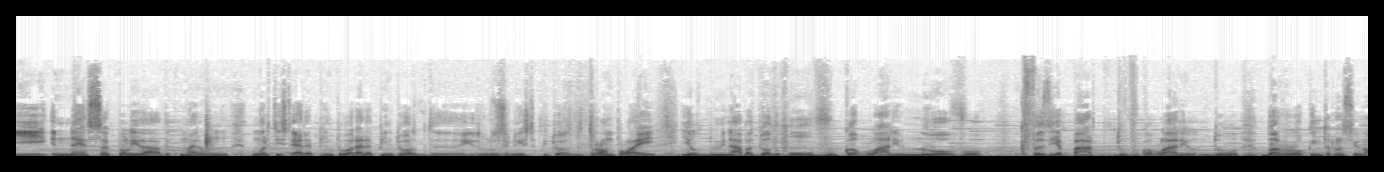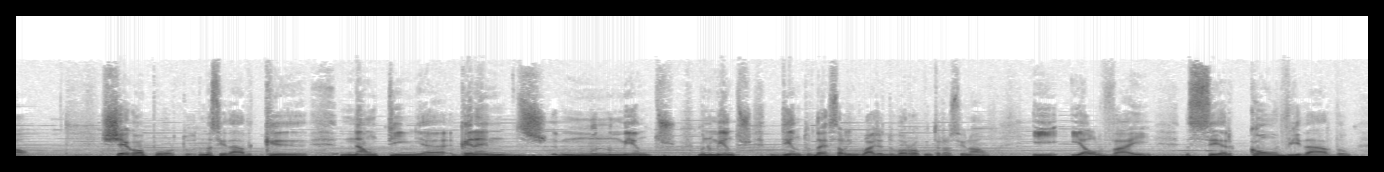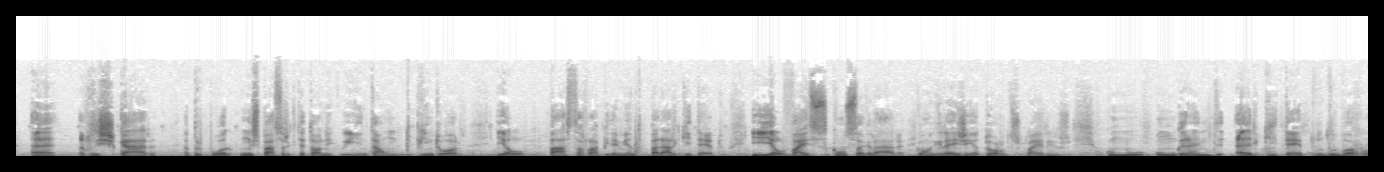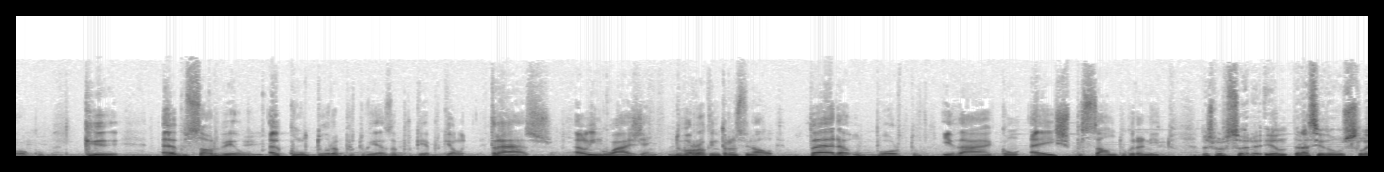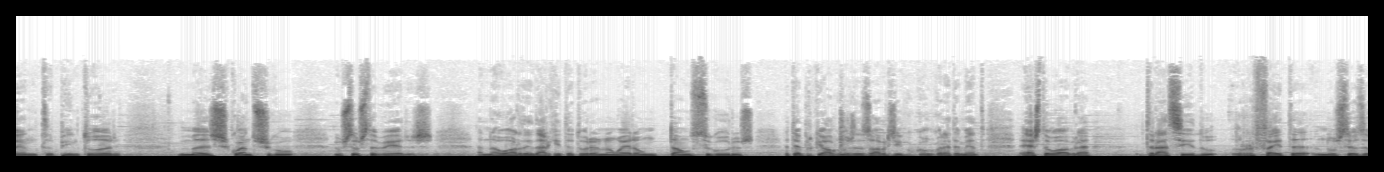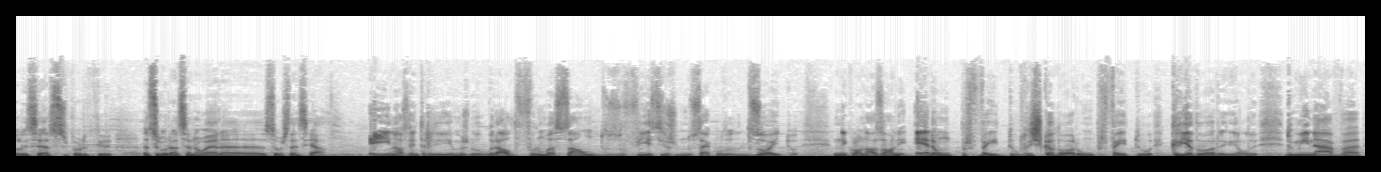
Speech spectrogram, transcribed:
e nessa qualidade, como era um, um artista, era pintor, era pintor de ilusionista, pintor de trompe-l'œil, e ele dominava todo um vocabulário novo que fazia parte do vocabulário do barroco internacional. Chega ao Porto, uma cidade que não tinha grandes monumentos, monumentos dentro dessa linguagem do barroco internacional, e ele vai ser convidado a riscar a propor um espaço arquitetónico e então de pintor ele passa rapidamente para arquiteto e ele vai se consagrar com a igreja e a Torre dos Clérigos como um grande arquiteto do barroco que absorveu a cultura portuguesa, porquê? Porque ele traz a linguagem do barroco internacional para o Porto e dá com a expressão do granito. Mas, professora, ele terá sido um excelente pintor, mas quando chegou, os seus saberes na ordem da arquitetura não eram tão seguros, até porque algumas das obras, e concretamente esta obra, terá sido refeita nos seus alicerces porque a segurança não era eh, substancial aí nós entraríamos no grau de formação dos ofícios no século XVIII. Nicolau Nazoni era um perfeito riscador, um perfeito criador. Ele dominava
